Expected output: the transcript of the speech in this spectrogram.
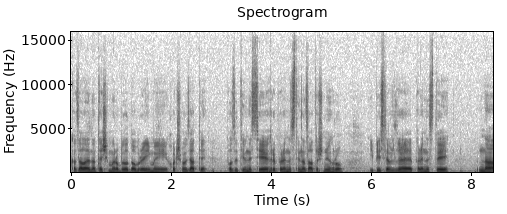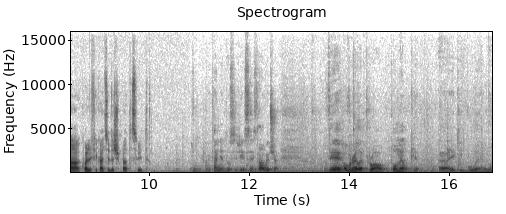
вказали на те, що ми робили добре, і ми хочемо взяти позитивне з цієї гри, перенести на завтрашню гру і після вже перенести на кваліфікацію до чемпіонату світу. Питання до Сергія Станіславовича. Ви говорили про помилки, е, які були ну,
